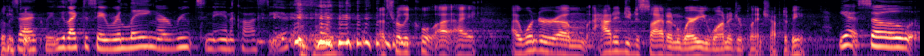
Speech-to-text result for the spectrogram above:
really Exactly. We like to say we're laying our roots in Anacostia. cool. That's really cool. I I, I wonder um, how did you decide on where you wanted your plant shop to be? yeah, so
